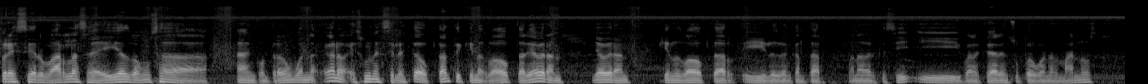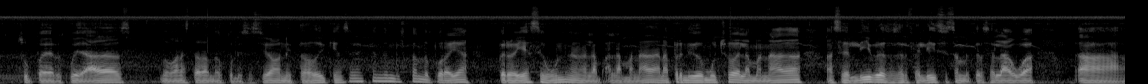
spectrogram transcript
preservarlas a ellas. Vamos a, a encontrar un buen, bueno, es un excelente adoptante quien las va a adoptar, ya verán, ya verán quién los va a adoptar y les va a encantar. Van a ver que sí y van a quedar en súper buenas manos, súper cuidadas nos van a estar dando actualización y todo, y quién sabe qué anden buscando por allá, pero ellas se unen a la, manada, han aprendido mucho de la manada, a ser libres, a ser felices, a meterse al agua, a,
